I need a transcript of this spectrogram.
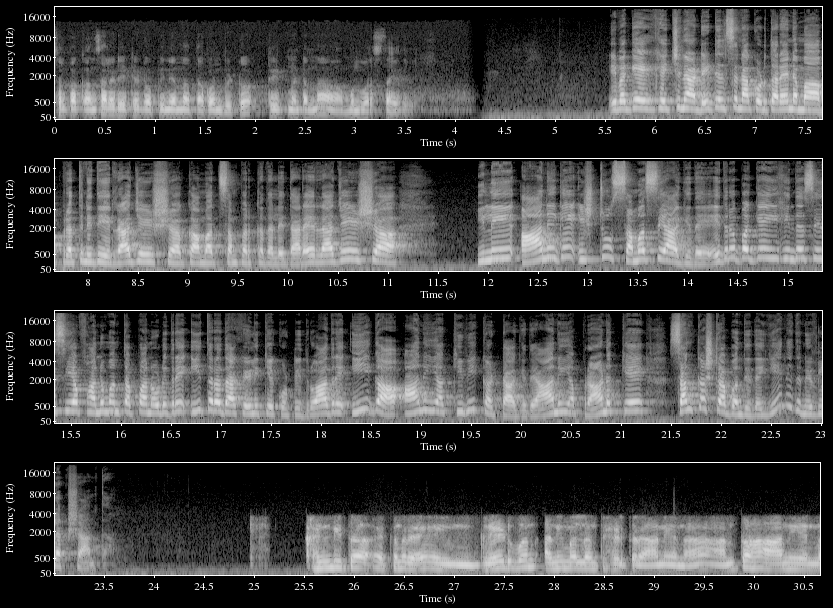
ಸ್ವಲ್ಪ ಕನ್ಸಾಲಿಡೇಟೆಡ್ ಒಪಿನಿಯನ್ನ ತಗೊಂಡ್ಬಿಟ್ಟು ಟ್ರೀಟ್ಮೆಂಟನ್ನು ಮುಂದುವರಿಸ್ತಾ ಇದ್ದೀವಿ. ಈ ಬಗ್ಗೆ ಹೆಚ್ಚಿನ ಡೀಟೇಲ್ಸ್ ಅನ್ನ ಕೊಡ್ತಾರೆ ನಮ್ಮ ಪ್ರತಿನಿಧಿ ರಾಜೇಶ್ ಕಾಮತ್ ಸಂಪರ್ಕದಲ್ಲಿದ್ದಾರೆ. ರಾಜೇಶ್ ಇಲ್ಲಿ ಆನೆಗೆ ಇಷ್ಟು ಸಮಸ್ಯೆ ಆಗಿದೆ. ಇದರ ಬಗ್ಗೆ ಈ ಹಿಂದೆ ಸಿಸಿಎಫ್ ಹನುಮಂತಪ್ಪ ನೋಡಿದ್ರೆ ಈ ತರದ ಹೇಳಿಕೆ ಕೊಟ್ಟಿದ್ರು. ಆದ್ರೆ ಈಗ ಆನೆಯ ಕಿವಿ ಕಟ್ಟಾಗಿದೆ. ಆನೆಯ ಪ್ರಾಣಕ್ಕೆ ಸಂಕಷ್ಟ ಬಂದಿದೆ. ಏನಿದೆ ನಿರ್ಲಕ್ಷ್ಯ ಅಂತ? ಖಂಡಿತ. ಯಾಕಂದ್ರೆ ಗ್ರೇಡ್ ಒನ್ ಅನಿಮಲ್ ಅಂತ ಹೇಳ್ತಾರೆ ಆನೆಯನ್ನ. ಅಂತಹ ಆನೆಯನ್ನ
